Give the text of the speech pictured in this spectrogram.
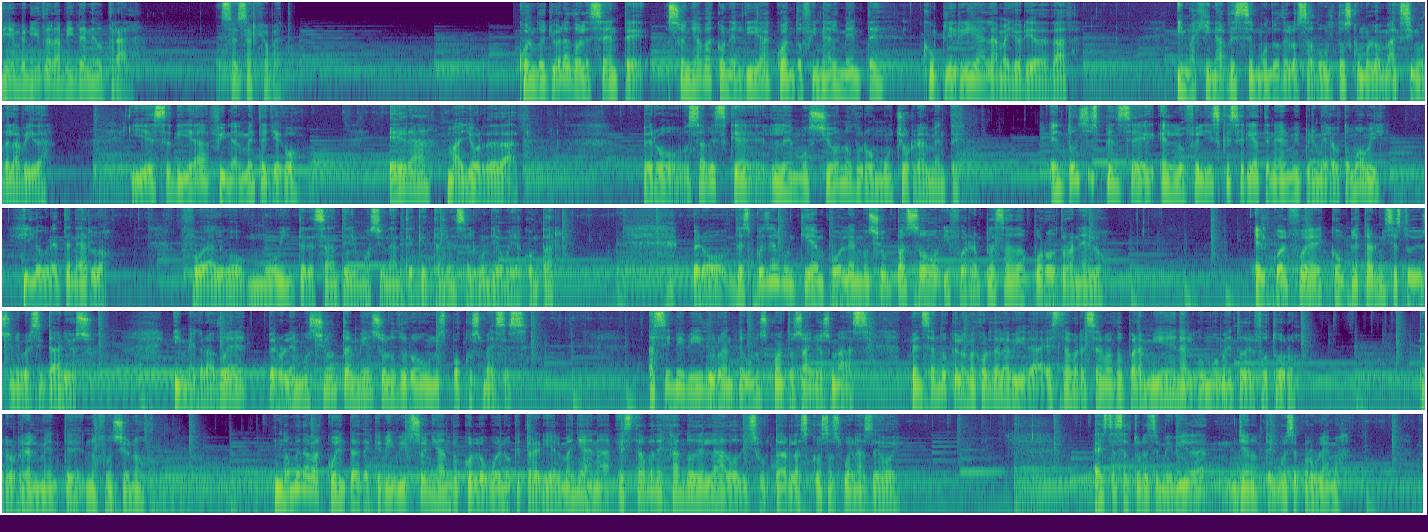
Bienvenido a la vida neutral. Soy Sergio Bet. Cuando yo era adolescente, soñaba con el día cuando finalmente cumpliría la mayoría de edad. Imaginaba ese mundo de los adultos como lo máximo de la vida. Y ese día finalmente llegó. Era mayor de edad. Pero, ¿sabes qué? La emoción no duró mucho realmente. Entonces pensé en lo feliz que sería tener mi primer automóvil. Y logré tenerlo. Fue algo muy interesante y emocionante que tal vez algún día voy a contar. Pero después de algún tiempo la emoción pasó y fue reemplazada por otro anhelo, el cual fue completar mis estudios universitarios. Y me gradué, pero la emoción también solo duró unos pocos meses. Así viví durante unos cuantos años más, pensando que lo mejor de la vida estaba reservado para mí en algún momento del futuro. Pero realmente no funcionó. No me daba cuenta de que vivir soñando con lo bueno que traería el mañana estaba dejando de lado disfrutar las cosas buenas de hoy. A estas alturas de mi vida ya no tengo ese problema,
